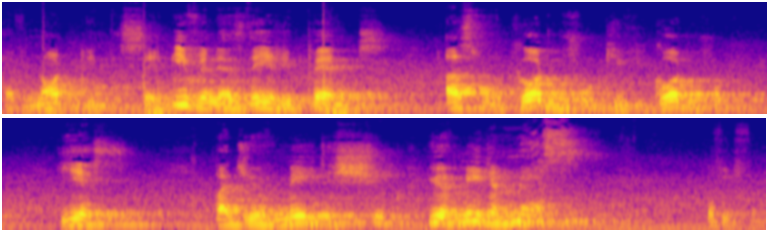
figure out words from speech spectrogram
have not been the same. Even as they repent, as for God will forgive you, God will forgive you. Yes, but you have made a ship, you have made a mess of it.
